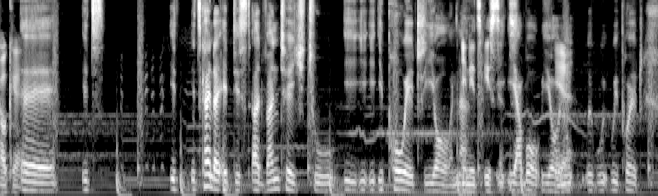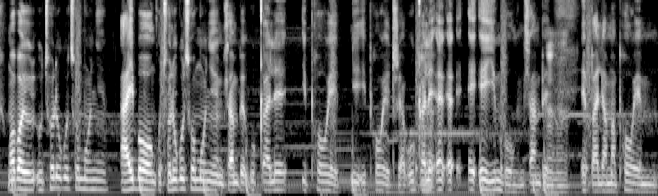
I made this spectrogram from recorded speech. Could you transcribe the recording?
okay. uh, it's it, it's kind of a disadvantage to i-poetry yona. In its essence. Yabo yona kwi-poetry ngoba uthola ukuthi omunye hayi bonke uthola ukuthi omunye mhlambe uqale i-poet i-poetry yabo uqale e- e- e- eyimbongi mhlambe Mhm. ebhala ama-poem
